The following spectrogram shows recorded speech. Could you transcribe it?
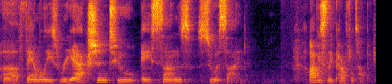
a family's reaction to a son's suicide. Obviously, powerful topic.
